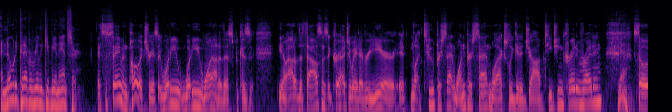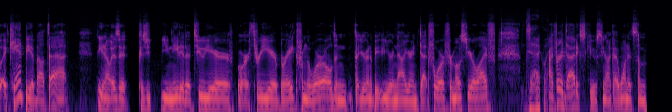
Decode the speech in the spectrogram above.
And nobody could ever really give me an answer. It's the same in poetry. It's like, what do you what do you want out of this? Because, you know, out of the thousands that graduate every year, it what two percent, one percent will actually get a job teaching creative writing. Yeah. So it can't be about that. You know, is it because you, you needed a two year or three year break from the world and that you're going to be you're now you're in debt for for most of your life exactly i've heard that excuse you know like i wanted some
